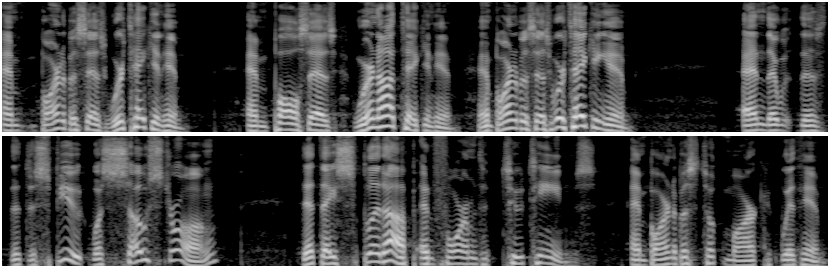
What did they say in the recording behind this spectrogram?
And Barnabas says, We're taking him. And Paul says, We're not taking him. And Barnabas says, We're taking him. And the, the, the dispute was so strong that they split up and formed two teams. And Barnabas took Mark with him.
